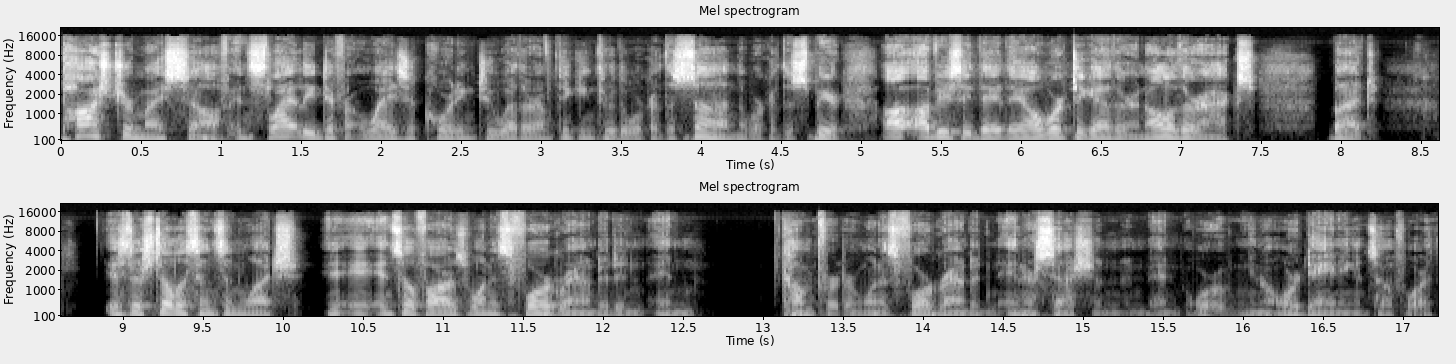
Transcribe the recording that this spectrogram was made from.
posture myself in slightly different ways according to whether I'm thinking through the work of the Son, the work of the Spirit. Obviously, they, they all work together in all of their acts, but is there still a sense in which, in- in- insofar as one is foregrounded in, in comfort or one is foregrounded in intercession and, and or, you know ordaining and so forth,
